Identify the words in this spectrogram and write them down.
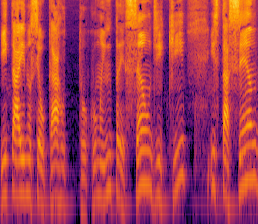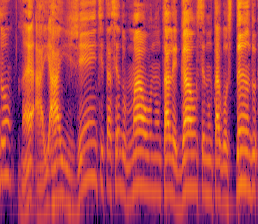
e tá aí no seu carro Tô com uma impressão de que está sendo, né? Ai, ai, gente, está sendo mal, não está legal, você não está gostando.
